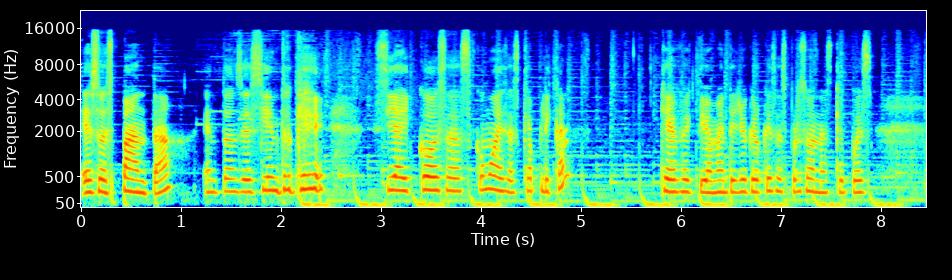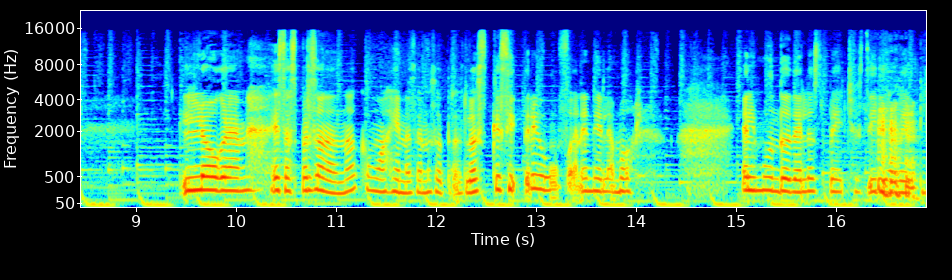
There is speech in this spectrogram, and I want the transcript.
eso espanta. Entonces siento que si hay cosas como esas que aplican, que efectivamente yo creo que esas personas que pues logran, estas personas, ¿no? Como ajenas a nosotras, los que sí triunfan en el amor, el mundo de los pechos, diría Betty.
